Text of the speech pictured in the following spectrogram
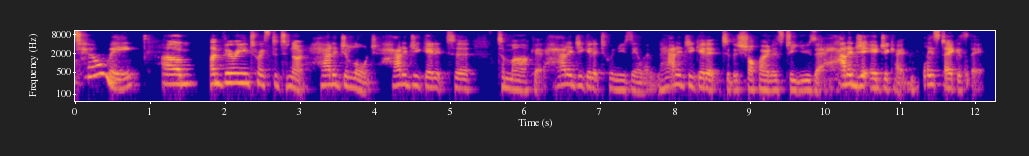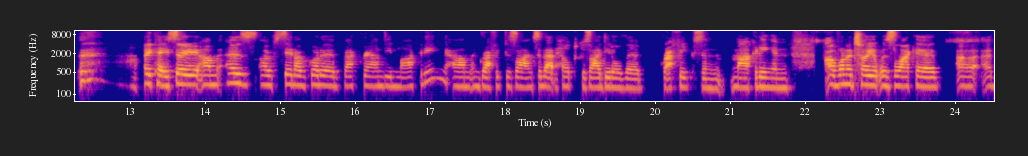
Tell me, um, I'm very interested to know how did you launch? How did you get it to to market? How did you get it to New Zealand? How did you get it to the shop owners to use it? How did you educate them? Please take us there. Okay, so um, as I've said, I've got a background in marketing um, and graphic design, so that helped because I did all the graphics and marketing. And I want to tell you, it was like a, a, a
